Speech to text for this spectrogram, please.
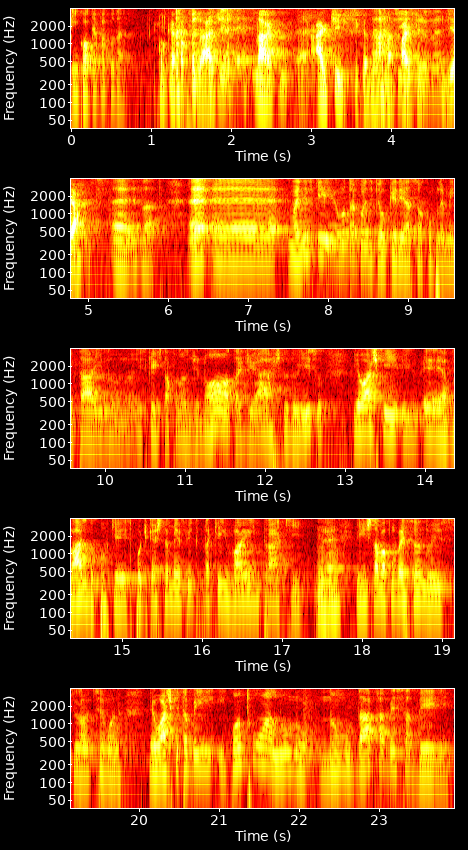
Em qualquer faculdade. Qualquer faculdade na, é, artística, né, na parte né? de artes. É, exato. É, é, mas isso que outra coisa que eu queria só complementar aí no, no- isso que a gente está falando de nota, de arte, tudo isso, e eu acho que é válido porque esse podcast também é feito para quem vai entrar aqui, né? E a gente estava conversando isso esse final de semana. Eu acho que também enquanto um aluno não mudar a cabeça dele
